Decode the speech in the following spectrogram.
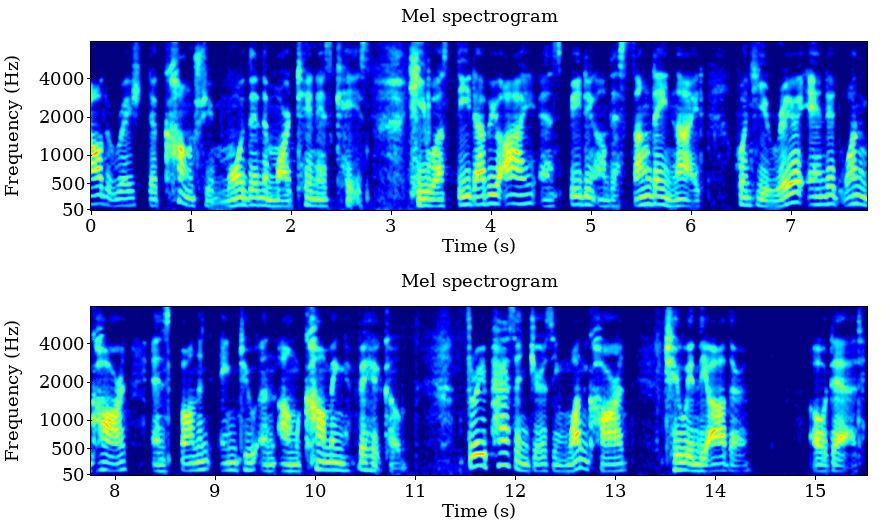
outraged the country more than the Martinez case. He was DWI and speeding on the Sunday night when he rear-ended one car and spun into an oncoming vehicle. Three passengers in one car, two in the other, oh, all dead.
